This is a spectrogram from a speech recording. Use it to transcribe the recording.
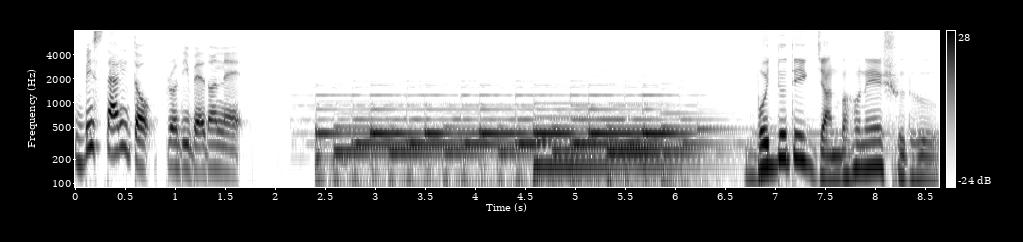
বিস্তারিত প্রতিবেদনে। বৈদ্যুতিক যানবাহনে শুধু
